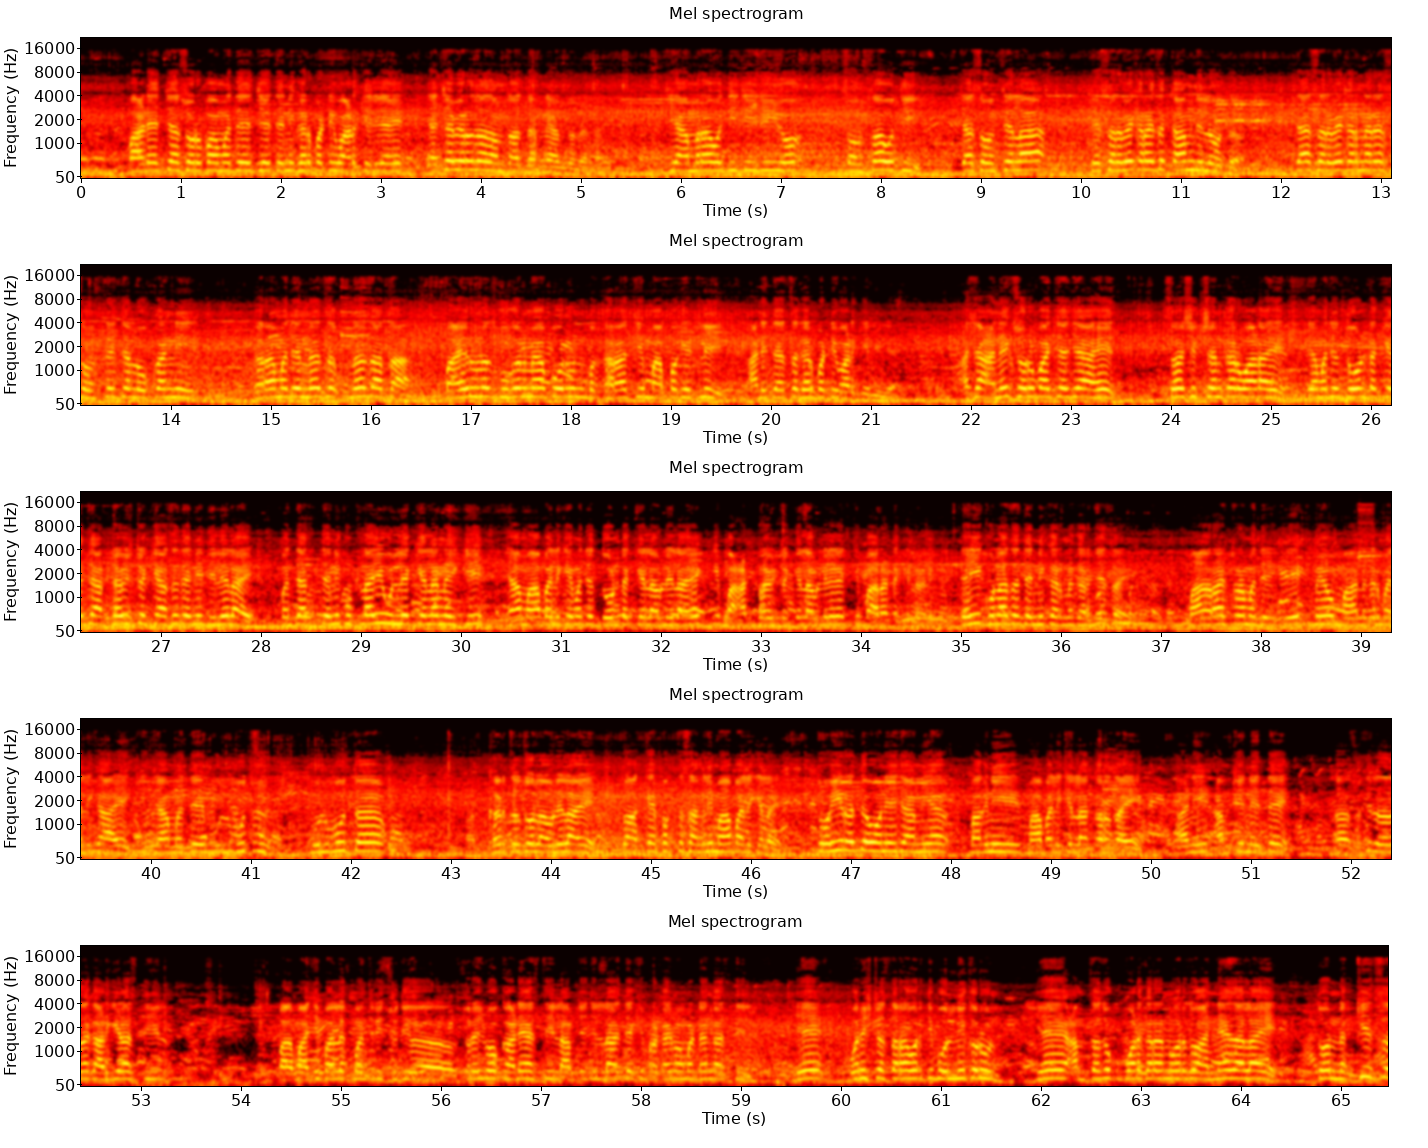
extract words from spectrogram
भाड्याच्या स्वरूपामध्ये जे त्यांनी घरपट्टी वाढ केली आहे याच्या विरोधात आमचं आज धरणे आंदोलन आहे. जी अमरावतीची जी यो संस्था होती त्या संस्थेला हे सर्वे करायचं काम दिलं होतं. त्या सर्वे करणाऱ्या संस्थेच्या लोकांनी घरामध्ये न ज न जाता बाहेरूनच गुगल मॅपवरून घराची मापं घेतली आणि त्याचं घरपट्टी वाढ केलेली आहे. अशा अनेक स्वरूपाच्या जे आहेत सहशिक्षण कर वाढ आहे. त्यामध्ये म्हणजे दोन टक्के ते अठ्ठावीस टक्के असं त्यांनी दिलेलं आहे. पण त्यात त्यांनी कुठलाही उल्लेख केला नाही की या महापालिकेमध्ये दोन टक्के लावलेलं आहे की बा अठ्ठावीस टक्के लावलेले आहेत की बारा टक्के लावले तेही खुलासा त्यांनी करणं गरजेचं आहे. महाराष्ट्रामध्ये एकमेव महानगरपालिका आहे की ज्यामध्ये मूलभूत मूलभूत खर्च जो लावलेला आहे तो अख्ख्या फक्त सांगली महापालिकेला आहे. तोही रद्द होण्याची आम्ही मागणी महापालिकेला करत आहे. आणि आमचे नेते सुधीरदादा गाडगीळ असतील पा माजी पालकमंत्री सुधी सुरेशभाऊ खाडे असतील आमचे जिल्हाध्यक्ष प्रकाश मामा डंग असतील हे वरिष्ठ स्तरावरती बोलणी करून हे आमचा जो कुपवाडकरांवर जो अन्याय झाला आहे तो नक्कीच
